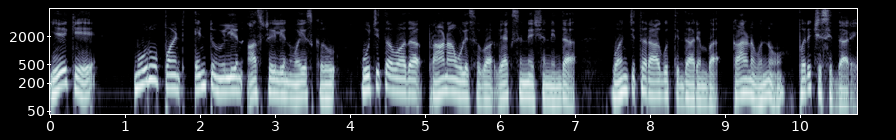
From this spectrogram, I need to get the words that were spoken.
ಏಕೆ ಮೂರು ಪಾಯಿಂಟ್ ಎಂಟು ಮಿಲಿಯನ್ ಆಸ್ಟ್ರೇಲಿಯನ್ ವಯಸ್ಕರು ಉಚಿತವಾದ ಪ್ರಾಣ ಉಳಿಸುವ ವ್ಯಾಕ್ಸಿನೇಷನ್ನಿಂದ ವಂಚಿತರಾಗುತ್ತಿದ್ದಾರೆಂಬ ಕಾರಣವನ್ನು ಪರೀಕ್ಷಿಸಿದ್ದಾರೆ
